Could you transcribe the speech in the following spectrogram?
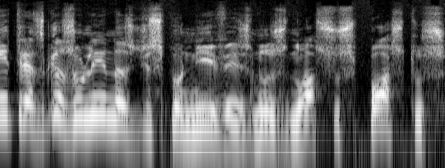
Entre as gasolinas disponíveis nos nossos postos,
